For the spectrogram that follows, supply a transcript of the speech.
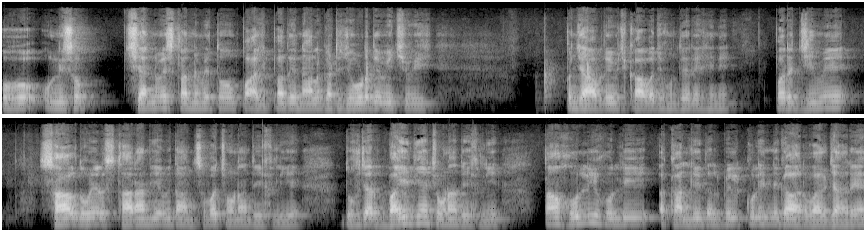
ਉਹ 1996 97 ਤੋਂ ਭਾਜਪਾ ਦੇ ਨਾਲ ਗੱਠਜੋੜ ਦੇ ਵਿੱਚ ਵੀ ਪੰਜਾਬ ਦੇ ਵਿੱਚ ਕਾਬਜ ਹੁੰਦੇ ਰਹੇ ਨੇ। ਪਰ ਜਿਵੇਂ ਸਾਲ 2017 ਦੀਆਂ ਵਿਧਾਨ ਸਭਾ ਚੋਣਾਂ ਦੇਖ ਲਈਏ 2022 ਦੀਆਂ ਚੋਣਾਂ ਦੇਖ ਲਈਏ, ਤਾਂ ਹੌਲੀ ਹੌਲੀ ਅਕਾਲੀ ਦਲ ਬਿਲਕੁਲ ਹੀ ਨਿਗਾਰ ਵੱਲ ਜਾ ਰਿਹਾ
